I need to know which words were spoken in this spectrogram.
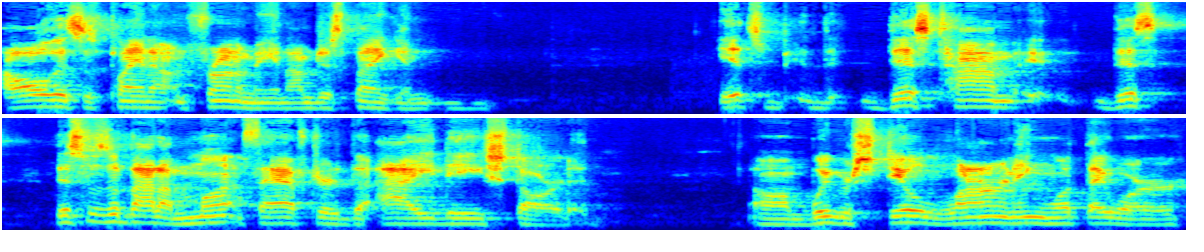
all this is playing out in front of me. And I'm just thinking, it's this time, this, this was about a month after the IED started. Um, we were still learning what they were.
